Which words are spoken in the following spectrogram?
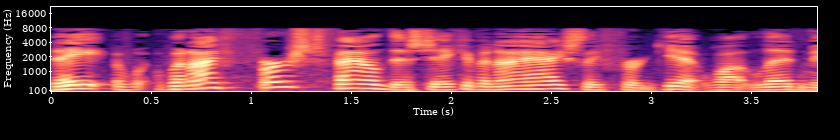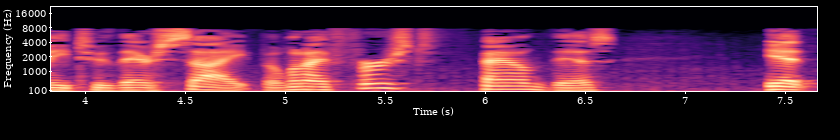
they when I first found this, Jacob, and I actually forget what led me to their site, but when I first found this, it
